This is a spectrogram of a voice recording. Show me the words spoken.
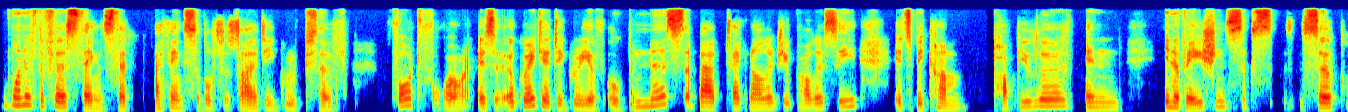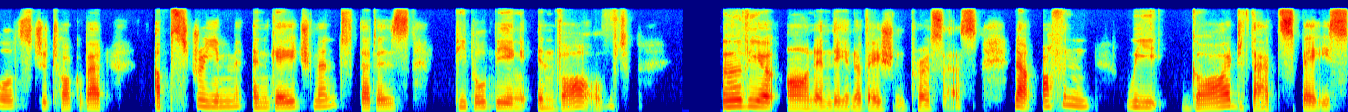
One of the first things that I think civil society groups have fought for is a greater degree of openness about technology policy. It's become popular in innovation circles to talk about upstream engagement, that is, people being involved earlier on in the innovation process. Now, often we guard that space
